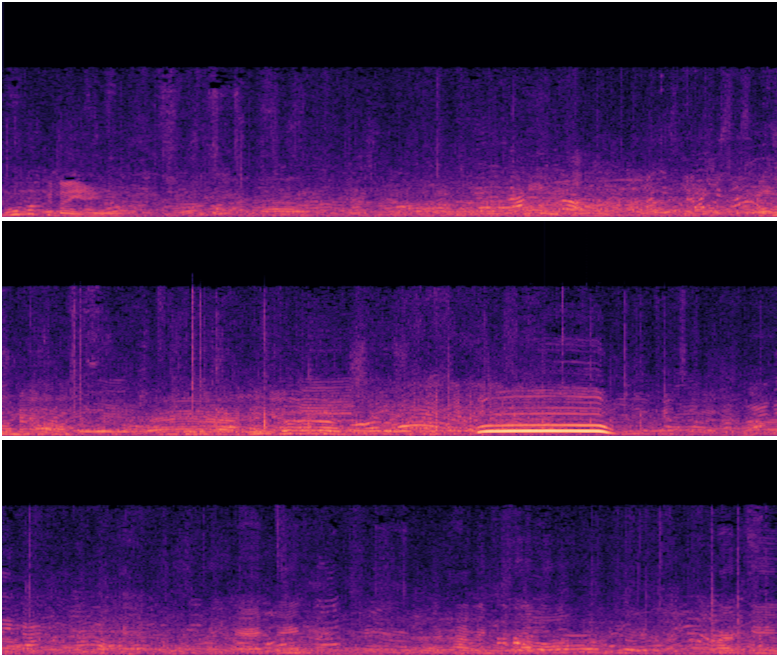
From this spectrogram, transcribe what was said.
Hoeveel kun je heen? Okay, I think they're having trouble parking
